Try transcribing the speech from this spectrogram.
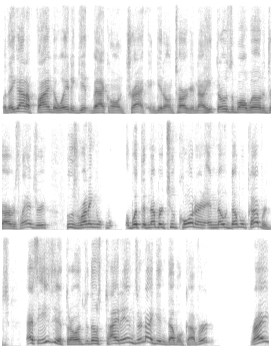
but they got to find a way to get back on track and get on target. Now he throws the ball well to Jarvis Landry, who's running with the number two corner and no double coverage. That's easy to throw it to those tight ends. They're not getting double covered, right?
